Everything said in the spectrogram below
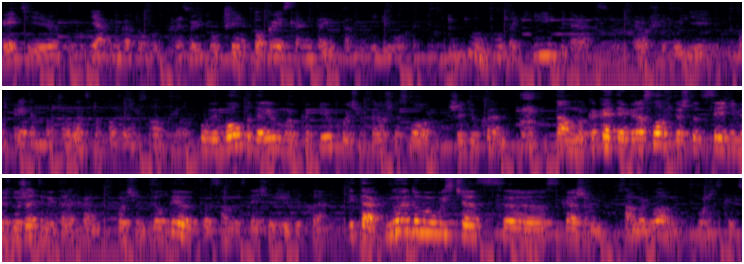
эти явно готовы производить улучшения, только если они дают там миллионы. Ну, мудаки, пидорасы, хорошие люди, но при этом Borderlands, похоже, у них снова клево. Болл подарил мою копилку очень хорошее слово. Жадюканы. Там какая-то игра слов, это что-то среднее между жадиной и тараканом. В общем, Telltale это самый настоящий жадюкан. Итак, ну я думаю, мы сейчас э, скажем самое главное, можно сказать,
